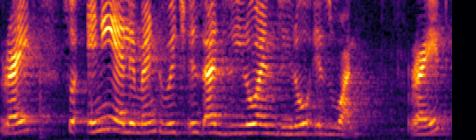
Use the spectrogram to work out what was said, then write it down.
right? So any element which is at 0 and 0 is 1 right?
